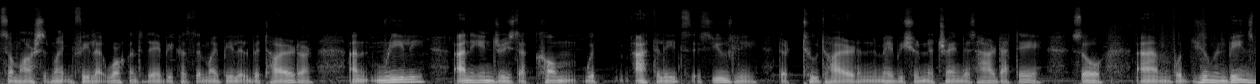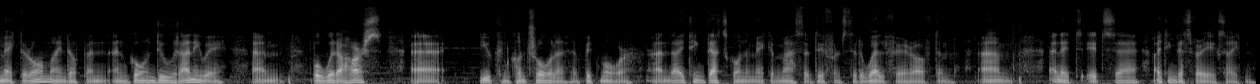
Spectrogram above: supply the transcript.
some horses mightn't feel like working today because they might be a little bit tired or, and really any injuries that come with athletes, it's usually they're too tired and maybe shouldn't have trained as hard that day. So, um, but human beings make their own mind up and, and go and do it anyway. Um, but with a horse, uh, you can control it a bit more. And I think that's going to make a massive difference to the welfare of them. Um, and it, it's, uh, I think that's very exciting.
